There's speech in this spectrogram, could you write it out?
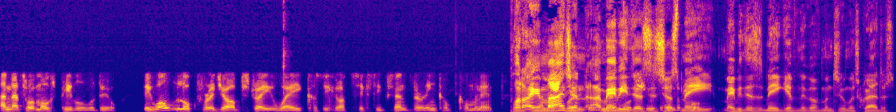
And that's what most people will do. They won't look for a job straight away because they got 60% of their income coming in. But I And imagine, the uh, maybe this is just me. Maybe this is me giving the government too much credit.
